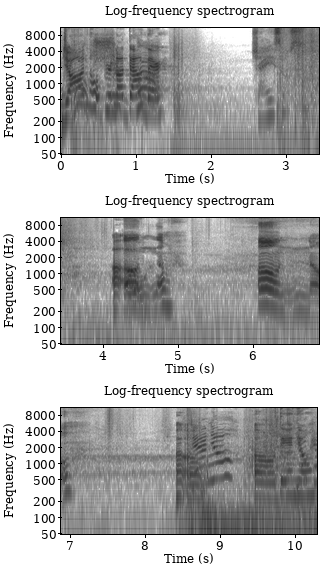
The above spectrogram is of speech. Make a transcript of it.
John, hope you're not down there. Jesus. Uh Oh oh. no. Oh no. Uh oh. Daniel? Oh, Daniel.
